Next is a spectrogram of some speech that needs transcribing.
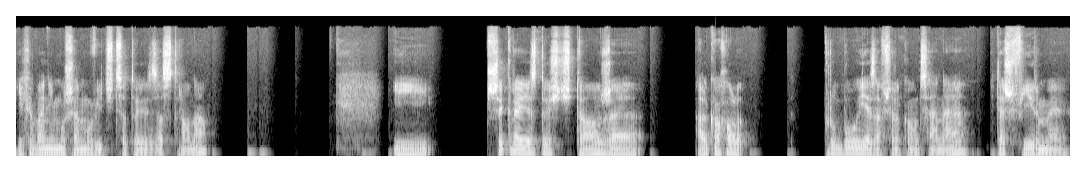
i chyba nie muszę mówić, co to jest za strona. I przykre jest dość to, że alkohol próbuje za wszelką cenę i też firmy,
